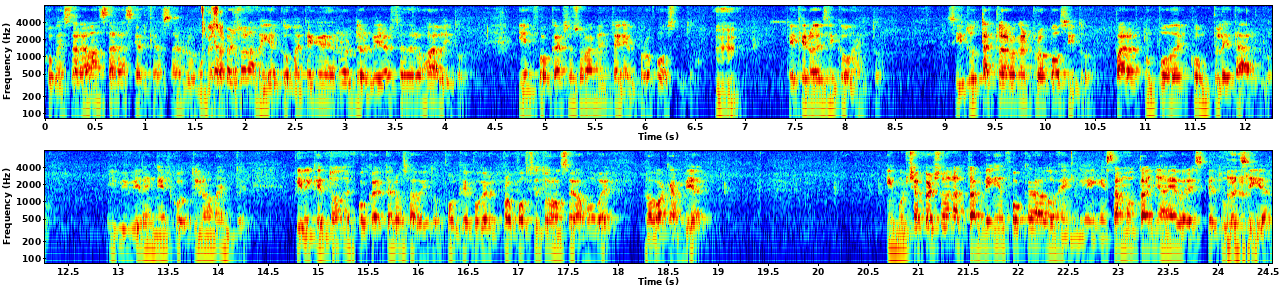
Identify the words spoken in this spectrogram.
comenzar a avanzar hacia alcanzarlo. Muchas personas, Miguel, cometen el error de olvidarse de los hábitos y enfocarse solamente en el propósito. ¿Qué quiero decir con esto? Si tú estás claro en el propósito, para tú poder completarlo y vivir en él continuamente, tienes que entonces enfocarte en los hábitos, porque, porque el propósito no se va a mover, no va a cambiar. Y muchas personas están bien enfocados en, esa montaña Everest que tú decías,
